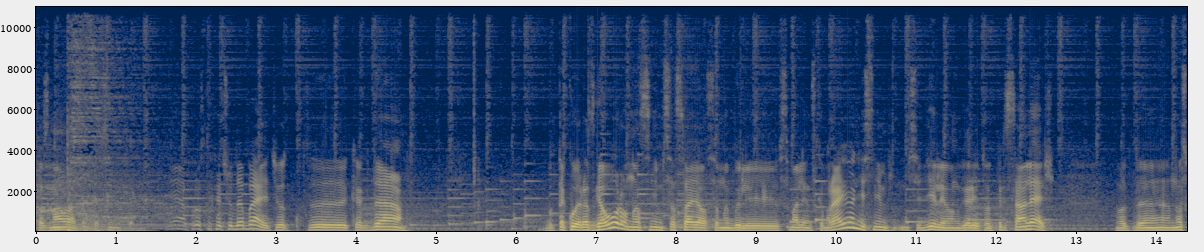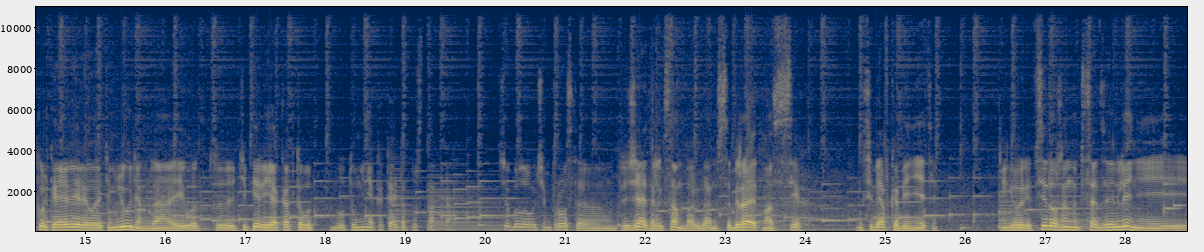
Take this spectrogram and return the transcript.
поздновато. Я просто хочу добавить, вот э, когда вот такой разговор у нас с ним состоялся. Мы были в Смоленском районе, с ним сидели, он говорит, вот представляешь, вот э, насколько я верил этим людям, да, и вот э, теперь я как-то вот, вот у меня какая-то пустота. Все было очень просто. Приезжает Александр Богданович, собирает нас всех у себя в кабинете и говорит, все должны написать заявление и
